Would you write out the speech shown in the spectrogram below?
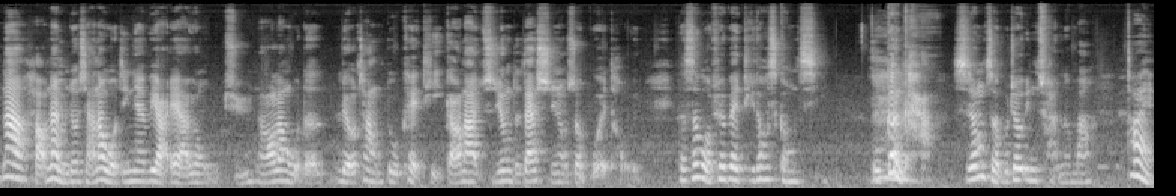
那好，那你们就想，那我今天 VR AR 用五 G，然后让我的流畅度可以提高，那使用者在使用的时候不会头晕，可是我却被 DDoS 攻击。我更卡，使用者不就晕船了吗？对，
